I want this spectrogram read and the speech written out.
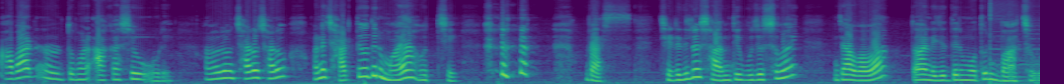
আবার তোমার আকাশেও ওড়ে। আমি বললাম, ছাড়ো ছাড়ো। মানে ছাড়তে ওদের মায়া হচ্ছে। ব্যাস, ছেড়ে দিল শান্তি পুজোর সময়। যাও বাবা তোমার নিজেদের মতন বাঁচো।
